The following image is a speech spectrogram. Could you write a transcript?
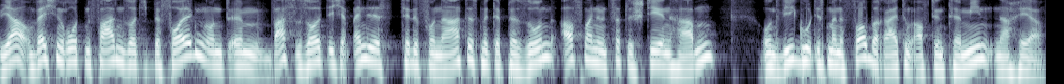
ja, und welchen roten Faden sollte ich befolgen und ähm, was sollte ich am Ende des Telefonates mit der Person auf meinem Zettel stehen haben und wie gut ist meine Vorbereitung auf den Termin nachher?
